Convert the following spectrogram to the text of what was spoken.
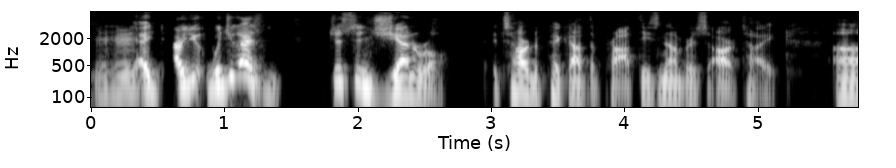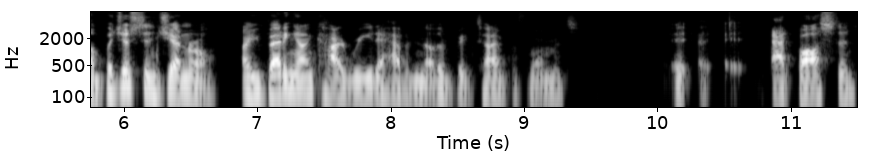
Mhm. I- Are you? Would you guys just in general? It's hard to pick out the prop. These numbers are tight, uh, but just in general, are you betting on Kyrie to have another big time performance at, at Boston?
